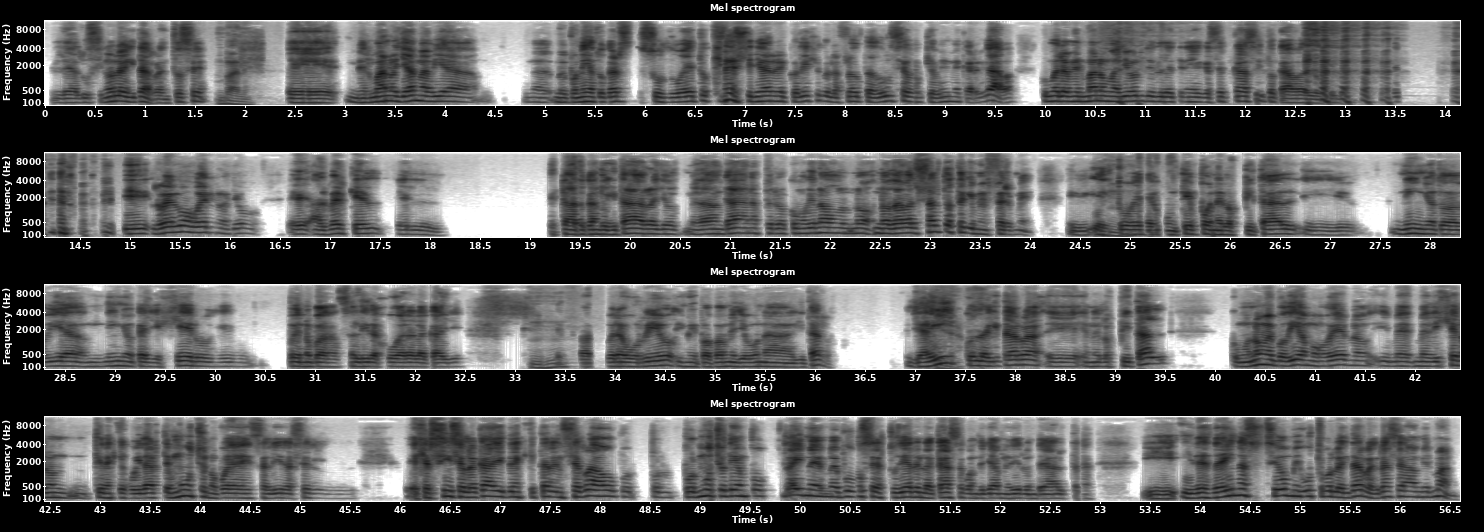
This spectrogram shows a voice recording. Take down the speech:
Le alucinó la guitarra. Entonces, vale. Eh, mi hermano ya me había, me, ponía a tocar sus duetos que me enseñaban en el colegio con la flauta dulce, porque a mí me cargaba. Como era mi hermano mayor, yo le tenía que hacer caso y tocaba lo que... y luego, bueno, yo, eh, al ver que él, él estaba tocando guitarra, yo me daban ganas, pero como que no, no, no daba el salto hasta que me enfermé. Y, estuve un tiempo en el hospital y niño todavía, un niño callejero, que bueno, para salir a jugar a la calle. Estaba aburrido y mi papá me llevó una guitarra. Y ahí, con la guitarra eh, en el hospital, como no me podía mover, y me, me, dijeron, tienes que cuidarte mucho, no puedes salir a hacer ejercicio en la calle, tenés que estar encerrado por, por, mucho tiempo. Ahí me, me, puse a estudiar en la casa cuando ya me dieron de alta. Y, y, desde ahí nació mi gusto por la guitarra, gracias a mi hermano.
